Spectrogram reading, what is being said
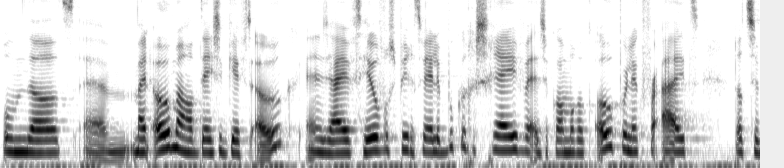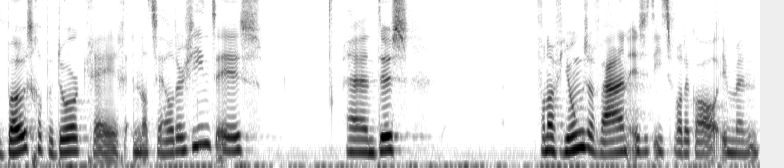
omdat um, mijn oma had deze gift ook. En zij heeft heel veel spirituele boeken geschreven. En ze kwam er ook openlijk voor uit dat ze boodschappen doorkreeg en dat ze helderziend is. En dus vanaf jongs af aan is het iets wat ik al in mijn,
